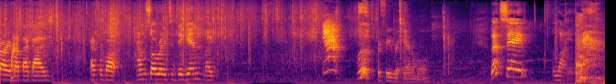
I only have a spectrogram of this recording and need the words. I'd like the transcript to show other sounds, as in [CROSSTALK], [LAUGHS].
Sorry about that, guys. I forgot. I'm so ready to dig in. Like, Your favorite animal? let's say a lion.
